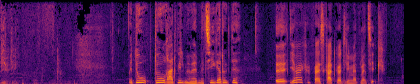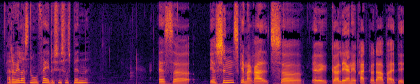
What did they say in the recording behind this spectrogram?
Virkelig. Men du, du er ret vild med matematik, er du ikke det? Øh, jo, jeg kan faktisk ret godt lide matematik. Er der ellers nogle fag, du synes er spændende? Altså, jeg synes generelt, så øh, gør lærerne et ret godt arbejde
